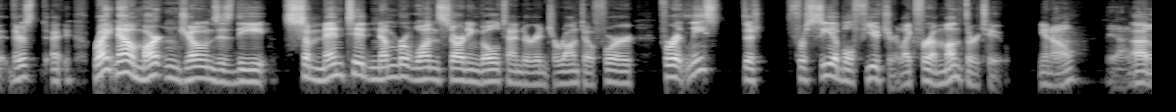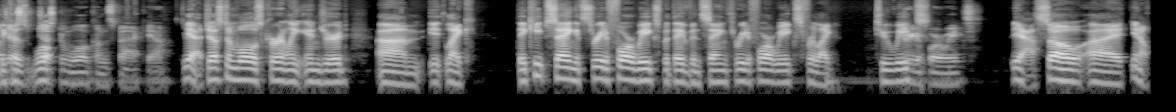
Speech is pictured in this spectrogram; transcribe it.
uh, there's uh, right now Martin Jones is the cemented number one starting goaltender in Toronto for for at least the foreseeable future, like for a month or two. You know. yeah, uh, until because Just- Woll- Justin Woll comes back. Yeah, Yeah, Justin Woll is currently injured. Um, it like they keep saying it's three to four weeks, but they've been saying three to four weeks for like two three to weeks. four weeks. Yeah, so uh, you know,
